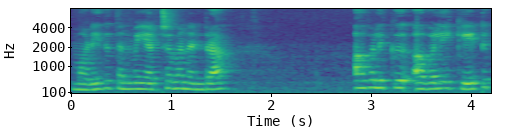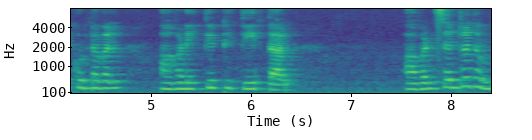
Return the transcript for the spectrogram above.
மனித தன்மையற்றவன் என்றா? அவளுக்கு அவளை கேட்டுக்கொண்டவள் அவனை திட்டி தீர்த்தாள். அவன் சென்றதும்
